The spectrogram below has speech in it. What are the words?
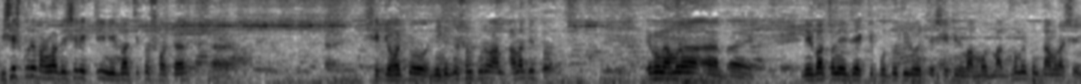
বিশেষ করে বাংলাদেশের একটি নির্বাচিত সরকার সেটি হয়তো নেগোজিয়েশন করে আন- যেত এবং আমরা নির্বাচনে যে একটি পদ্ধতি রয়েছে সেটির মাধ্যমে কিন্তু আমরা সেই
